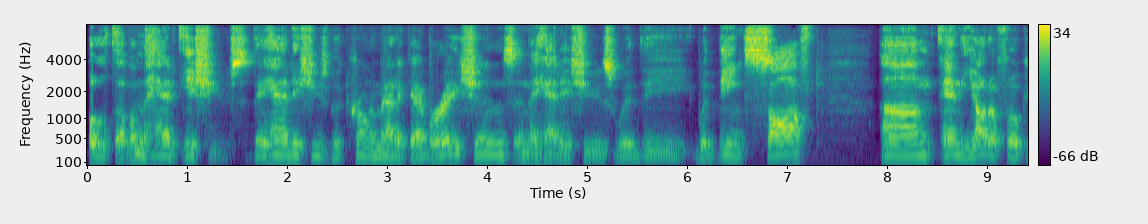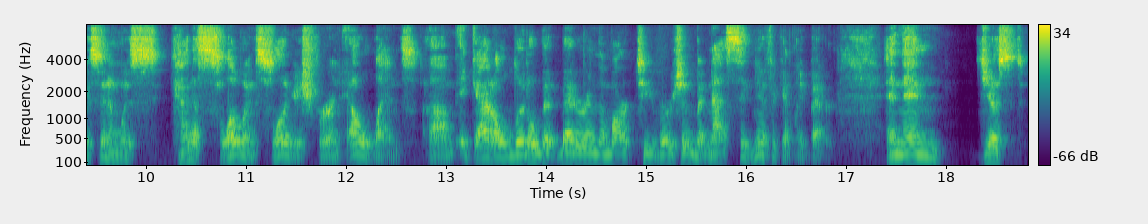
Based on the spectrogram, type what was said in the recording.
both of them had issues. They had issues with chromatic aberrations, and they had issues with the with being soft. Um, and the autofocus in them was kind of slow and sluggish for an L lens. Um, it got a little bit better in the Mark II version, but not significantly better. And then just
